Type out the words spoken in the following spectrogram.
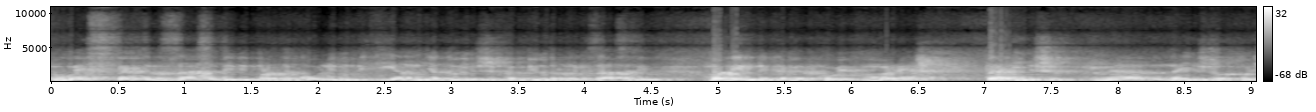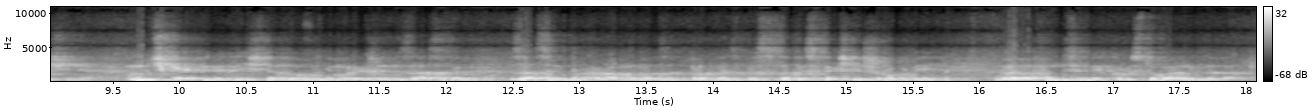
увесь спектр засобів і протоколів під'єднання до інших комп'ютерних засобів, мобільних каміркових мереж та інших е, на інше оточення. Гнучке періодичне оновлення мережними засобами, засобами програмного забезпечення широкими е, функціями користувальних додатків.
